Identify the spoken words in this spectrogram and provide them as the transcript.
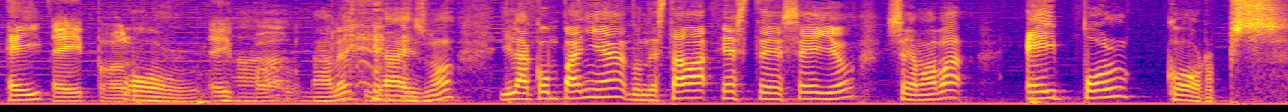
Apple. Apple. Ah. Apple. ¿Vale? Pilláis, ¿no? Y la compañía donde estaba este sello se llamaba Apple Corps.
